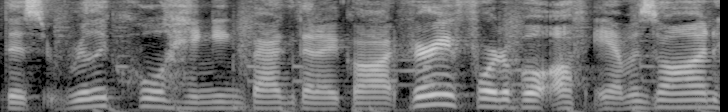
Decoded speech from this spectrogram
this really cool hanging bag that I got, very affordable off Amazon.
